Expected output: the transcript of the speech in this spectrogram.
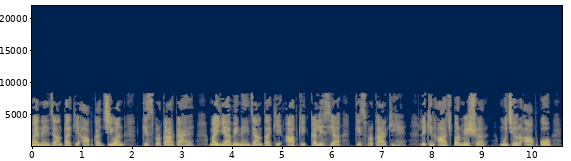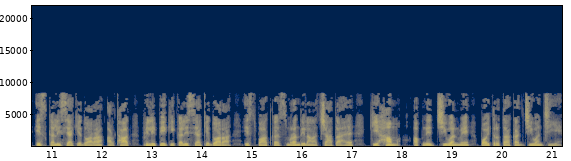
मैं नहीं जानता कि आपका जीवन किस प्रकार का है। मैं यह भी नहीं जानता कि आपकी कलिसिया किस प्रकार की है। लेकिन आज परमेश्वर मुझे और आपको इस कलिसिया के द्वारा, अर्थात फिलिपी की कलिसिया के द्वारा इस बात का स्मरण दिलाना चाहता है कि हम अपने जीवन में पवित्रता का जीवन जिए,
